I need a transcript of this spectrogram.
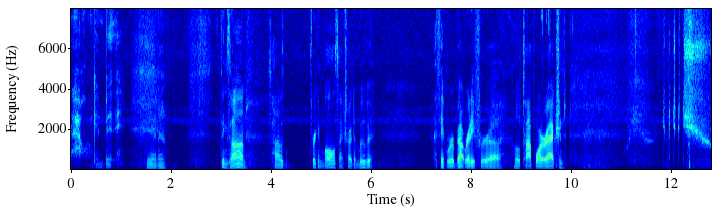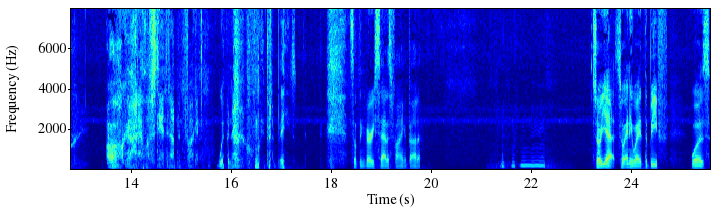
Ow, I'm getting bit. Yeah, I know. That thing's on. It's hot as freaking balls. I tried to move it. I think we're about ready for uh, a little top water action. Oh God, I love standing up and fucking whipping, whipping a bait. Something very satisfying about it. so yeah. So anyway, the beef was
